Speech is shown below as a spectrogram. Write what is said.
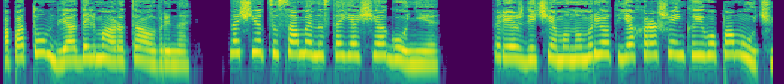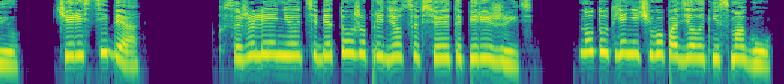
А потом для Адельмара Талврина начнется самая настоящая агония. Прежде чем он умрет, я хорошенько его помучаю. Через тебя. К сожалению, тебе тоже придется все это пережить. Но тут я ничего поделать не смогу.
